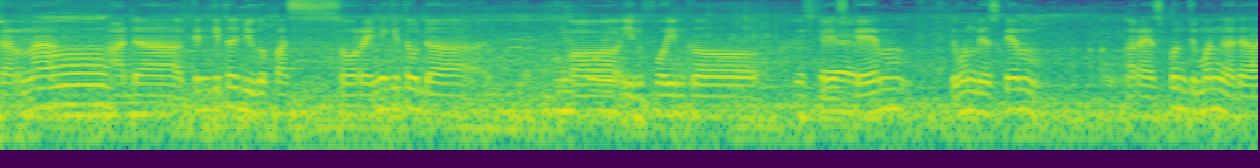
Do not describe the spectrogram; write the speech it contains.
karena Oh. ada kan kita juga pas sorenya kita udah uh, infoin. ke Base base camp. camp. Cuman base camp ngerespon cuman nggak ada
